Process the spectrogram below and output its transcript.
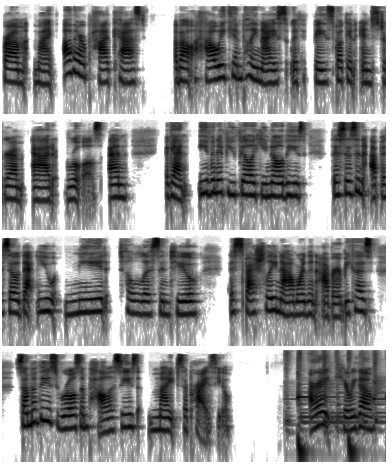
from my other podcast about how we can play nice with Facebook and Instagram ad rules. And again, even if you feel like you know these, this is an episode that you need to listen to, especially now more than ever, because some of these rules and policies might surprise you. All right, here we go.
